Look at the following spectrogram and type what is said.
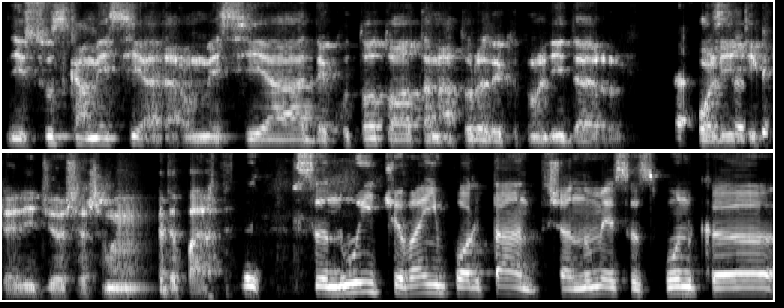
Isus ca Mesia, dar un Mesia de cu tot o altă natură decât un lider da, politic, să, religios și așa mai departe. Să nu uit ceva important, și anume să spun că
